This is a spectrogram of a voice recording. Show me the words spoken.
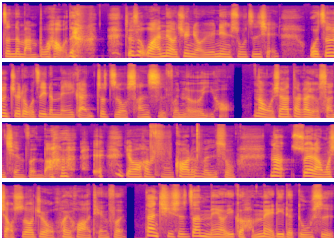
真的蛮不好的。就是我还没有去纽约念书之前，我真的觉得我自己的美感就只有三十分而已哈。那我现在大概有三千分吧，有很浮夸的分数。那虽然我小时候就有绘画天分，但其实真没有一个很美丽的都市，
